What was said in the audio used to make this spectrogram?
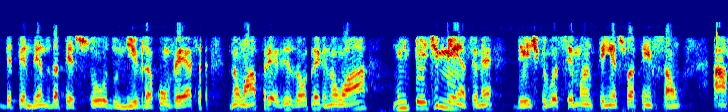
dependendo da pessoa, do nível da conversa, não há previsão, não há um impedimento, né, desde que você mantenha a sua atenção à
